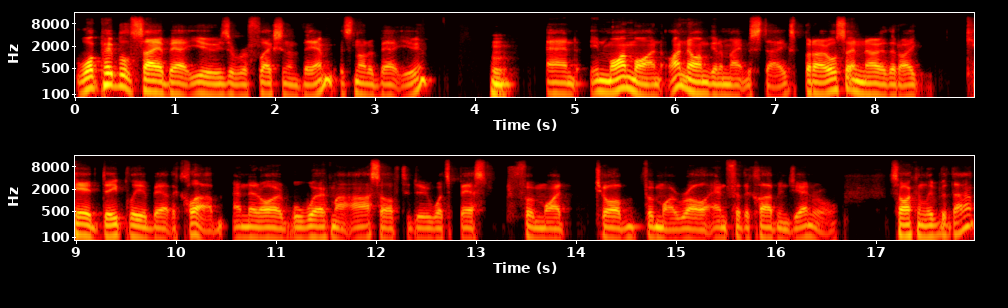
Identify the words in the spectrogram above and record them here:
what people say about you is a reflection of them. It's not about you. Hmm. And in my mind, I know I'm going to make mistakes, but I also know that I care deeply about the club and that I will work my ass off to do what's best for my job, for my role, and for the club in general. So I can live with that.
